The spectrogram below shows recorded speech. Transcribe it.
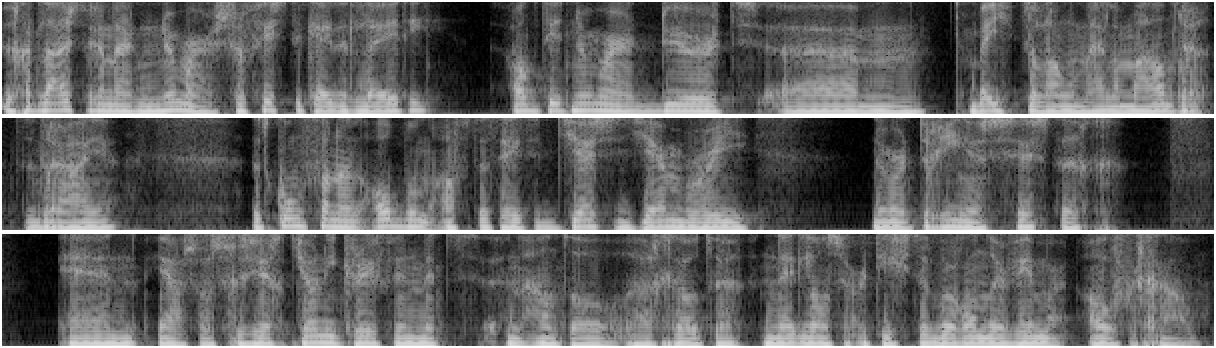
u gaat luisteren naar het nummer Sophisticated Lady. Ook dit nummer duurt een beetje te lang om helemaal te draaien. Het komt van een album af dat heet Jazz Jamboree nummer 63. En ja, zoals gezegd, Johnny Griffin met een aantal uh, grote Nederlandse artiesten... waaronder Wimmer Overgouw.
